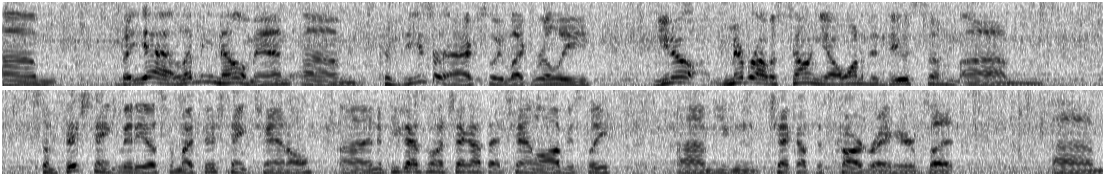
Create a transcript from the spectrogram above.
Um, but yeah, let me know, man, because um, these are actually like really you know, remember I was telling you I wanted to do some um, some fish tank videos for my fish tank channel. Uh, and if you guys want to check out that channel, obviously, um, you can check out this card right here. But um,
